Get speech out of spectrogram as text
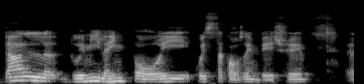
dal 2000 in poi questa cosa invece eh,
